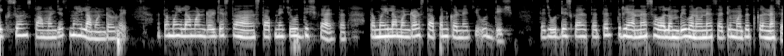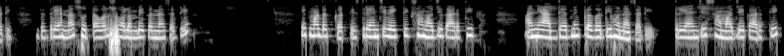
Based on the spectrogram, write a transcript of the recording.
एक संस्था म्हणजेच महिला मंडळ होय. आता महिला मंडळच्या स्था स्थापनेचे उद्देश काय असतात? तर महिला मंडळ स्थापन करण्याचे उद्देश. त्याचे उद्देश काय असतात? तर स्त्रियांना स्वावलंबी बनवण्यासाठी मदत करण्यासाठी. तर स्त्रियांना स्वतःवर स्वावलंबी करण्यासाठी एक मदत करते. स्त्रियांची वैयक्तिक सामाजिक आर्थिक आणि आध्यात्मिक प्रगती होण्यासाठी. स्त्रियांची सामाजिक आर्थिक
